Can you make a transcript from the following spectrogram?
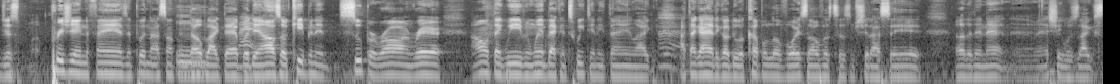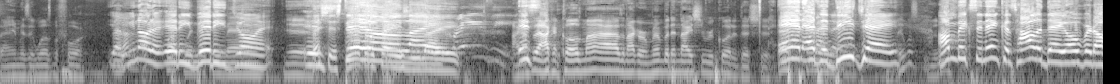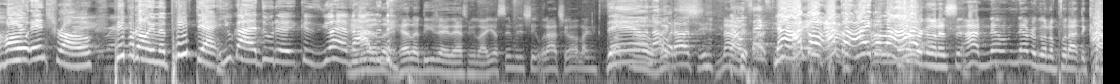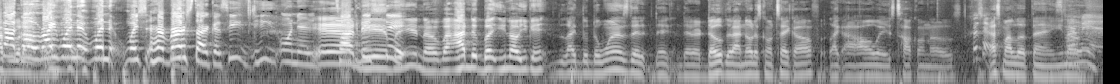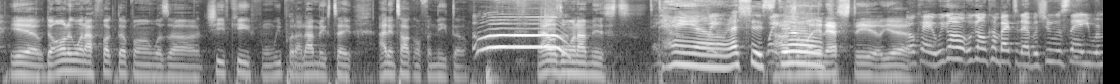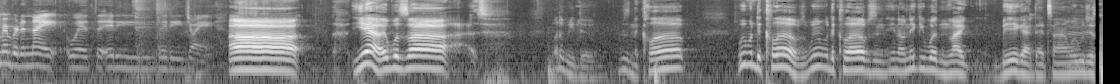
just appreciating the fans and putting out something Mm. dope like that. But then also keeping it super raw and rare. I don't think we even went back and tweaked anything. Like Mm. I think I had to go do a couple little voiceovers to some shit I said. Other than that, man, that shit was like same as it was before. Yo, you know the itty bitty joint Yeah. That is still still go crazy. like, Like, Crazy. Like I It's- said, I can close my eyes and I can remember the night she recorded this shit. and as a DJ, was- I'm mixing in because holiday over the whole intro. Right, right. People don't even peep that. You gotta do the because you have And you know, look, holiday. hella DJs ask me like, "Yo, send me the shit without you." I'm like, fuck Damn, no, not nigga. without you. Nah, fuck Nah, I go, I go, I ain't gonna lie. I'm I- never gonna. Send, I never, I'm never gonna put out the copy. I copy. gotta go right when it, when when sh- her verse start because he he on there Yeah, talking I did, this but shit. you know, but I do, but you know, you can like the, the ones that, that that are dope that I know that's gonna take off. Like I always talk on those. For sure. That's my little thing, you know. Man. Yeah, the only one I fucked up on was uh Chief Keef when we put out that mixtape. I didn't talk on Finito. That was the one I missed. Damn, Wait, that shit wait. I one, still. and that's still yeah. Okay, we gonna we gonna come back to that. But you was saying you remember the night with the itty bitty joint. Uh, yeah, it was. Uh, what did we do? It was in the club. We went to clubs. We went with the clubs, and you know, Nicki wasn't like big at that time. We were just.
